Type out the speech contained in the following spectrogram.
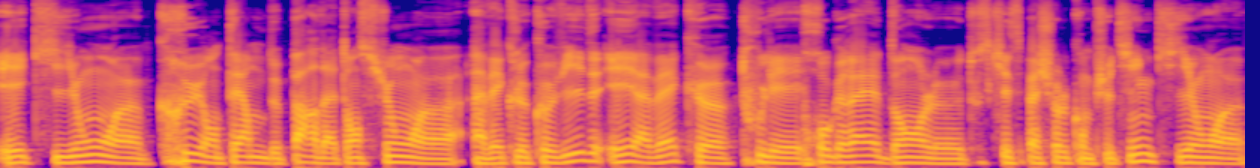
et qui ont cru en termes de part d'attention avec le Covid et avec tous les progrès dans le, tout ce qui est spatial computing qui ont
